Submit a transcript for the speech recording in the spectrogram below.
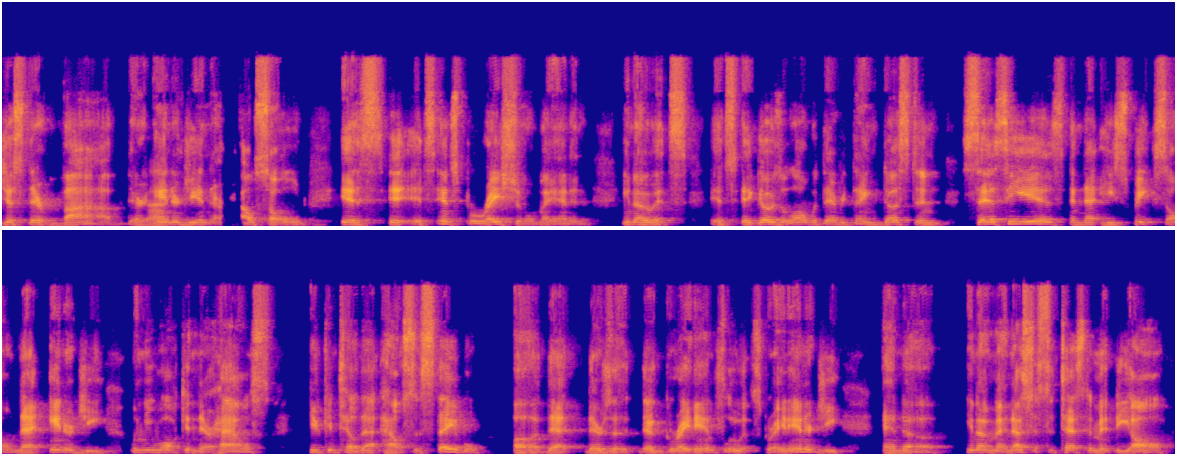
just their vibe, their Right. energy in their household is it, it's inspirational, man. And you know, it's it's it goes along with everything Dustin says he is and that he speaks on that energy. When you walk in their house, you can tell that house is stable. Uh, that there's a, a great influence, great energy. And uh, you know, man, that's just a testament to y'all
